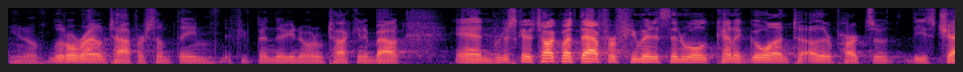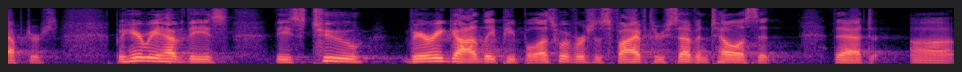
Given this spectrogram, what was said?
you know Little Round Top or something. If you've been there, you know what I'm talking about. And we're just going to talk about that for a few minutes. Then we'll kind of go on to other parts of these chapters. But here we have these these two very godly people. That's what verses five through seven tell us that that uh,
